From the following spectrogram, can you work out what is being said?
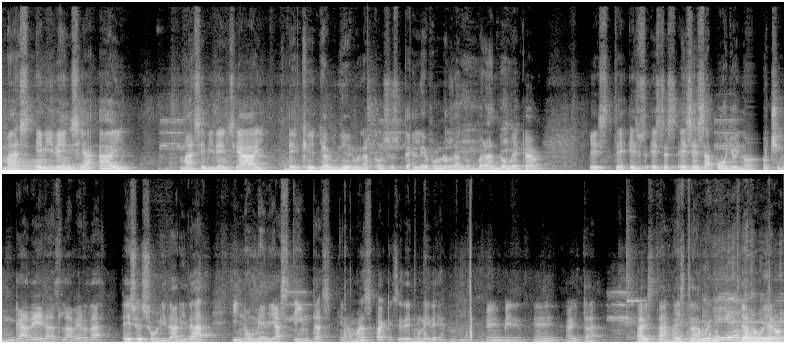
Más evidencia hay, más evidencia hay de que ya vinieron con sus teléfonos alumbrándome. Este, es, ese, es, ese es apoyo y no chingaderas, la verdad. Eso es solidaridad y no medias tintas. Y nomás para que se den una idea. ¿Eh? Miren, ¿eh? ahí está. Ahí está, ahí está. Bueno, ya no vieron,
